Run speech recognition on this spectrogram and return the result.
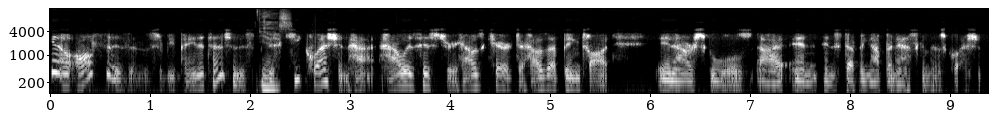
you know, all citizens should be paying attention to this, yes. this key question. How, how is history? How is character? How is that being taught? In our schools uh, and, and stepping up and asking those questions.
